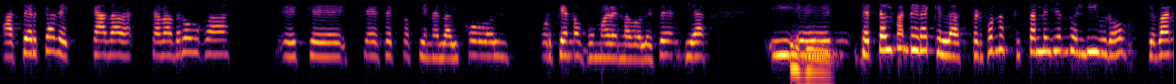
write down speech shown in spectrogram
acerca de cada, cada droga, eh, qué, qué efectos tiene el alcohol, por qué no fumar en la adolescencia, y eh, de tal manera que las personas que están leyendo el libro se van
